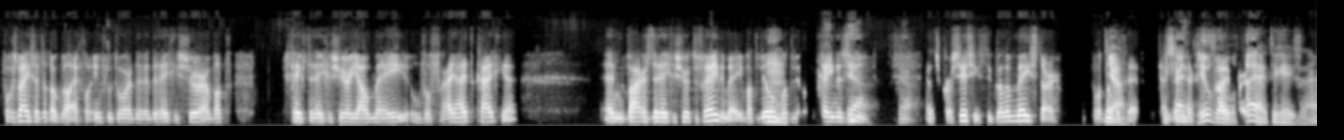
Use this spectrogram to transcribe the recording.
volgens mij heeft dat ook wel echt wel invloed hoor. De, de regisseur en wat geeft de regisseur jou mee? Hoeveel vrijheid krijg je? En waar is de regisseur tevreden mee? Wat wil, Hmm. wat wil diegene zien? Ja, ja. En Scorsese is natuurlijk wel een meester. Wat dat Ja. betreft. Kijk, schijnt heel veel vrijheid te geven. Hè?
